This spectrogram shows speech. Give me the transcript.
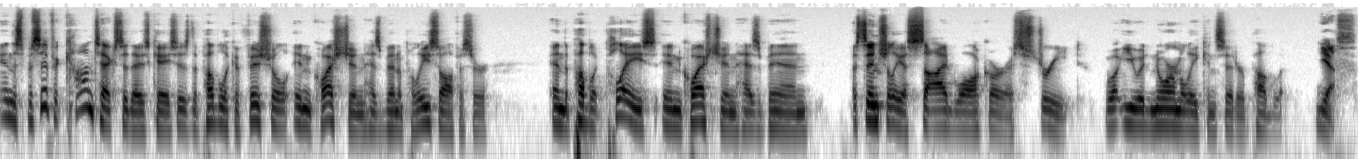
in the specific context of those cases, the public official in question has been a police officer, and the public place in question has been essentially a sidewalk or a street, what you would normally consider public. Yes.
